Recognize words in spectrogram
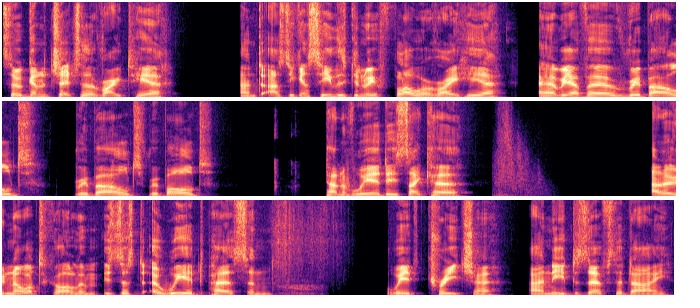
so we're going to check to the right here. And as you can see, there's going to be a flower right here. Uh, we have a ribald, ribald, ribald. Kind of weird. It's like a... I don't know what to call him. He's just a weird person. A weird creature. And he deserves to die.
